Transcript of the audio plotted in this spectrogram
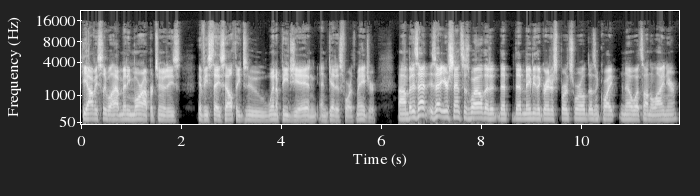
He obviously will have many more opportunities if he stays healthy to win a PGA and, and get his fourth major. Um, but is that is that your sense as well that it, that that maybe the greater sports world doesn't quite know what's on the line here?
